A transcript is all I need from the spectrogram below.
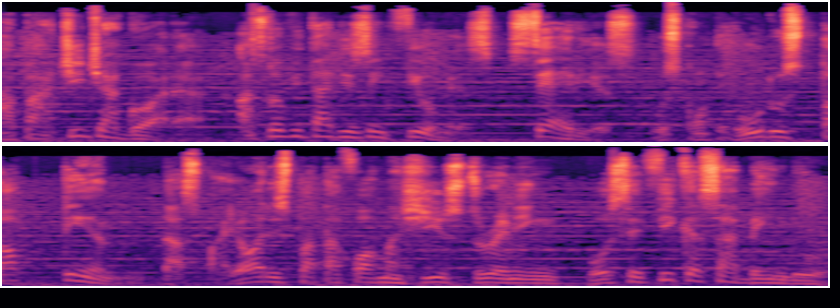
A partir de agora, as novidades em filmes, séries, os conteúdos top 10 das maiores plataformas de streaming, você fica sabendo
